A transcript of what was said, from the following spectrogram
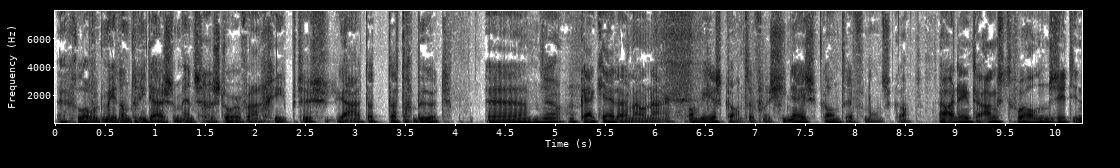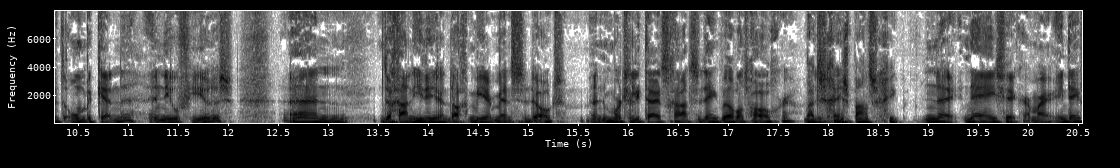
uh, geloof ik, meer dan 3000 mensen gestorven aan griep. Dus ja, dat, dat gebeurt. Ja. Hoe kijk jij daar nou naar? Van weerskanten, van de Chinese kant en van onze kant? Nou, ik denk de angst vooral zit in het onbekende, een nieuw virus. En er gaan iedere dag meer mensen dood. En de mortaliteitsgraad is denk ik wel wat hoger. Maar het is geen Spaanse griep. Nee, nee, zeker. Maar ik denk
